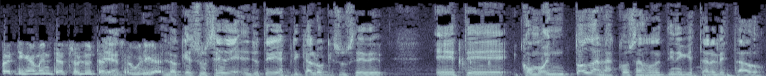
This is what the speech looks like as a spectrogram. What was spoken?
prácticamente absoluta de seguridad. Lo que sucede, yo te voy a explicar lo que sucede. Este, como en todas las cosas donde tiene que estar el Estado.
